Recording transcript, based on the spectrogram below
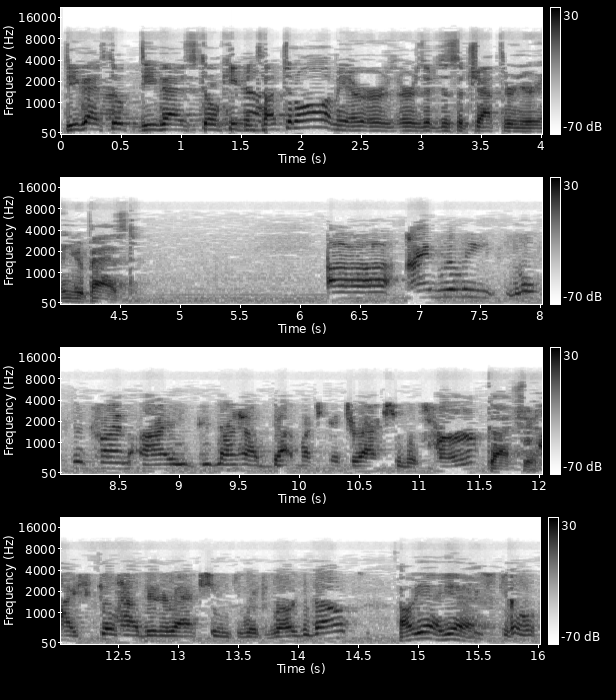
Do you guys still do you guys still keep in touch at all? I mean, or, or, is it just a chapter in your in your past? Uh, I really, most of the time, I did not have that much interaction with her. Gotcha. I still have interactions with Roosevelt. Oh yeah, yeah. He's still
